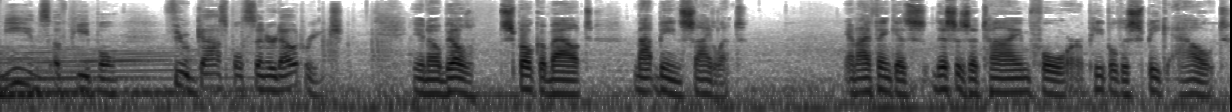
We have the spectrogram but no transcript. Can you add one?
needs of people through gospel centered outreach. You know, Bill spoke about not being silent. And I think as this is a time for people to speak out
